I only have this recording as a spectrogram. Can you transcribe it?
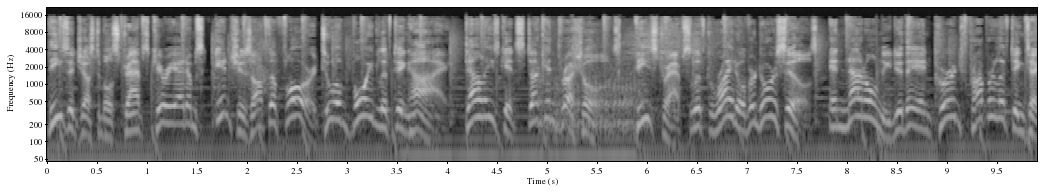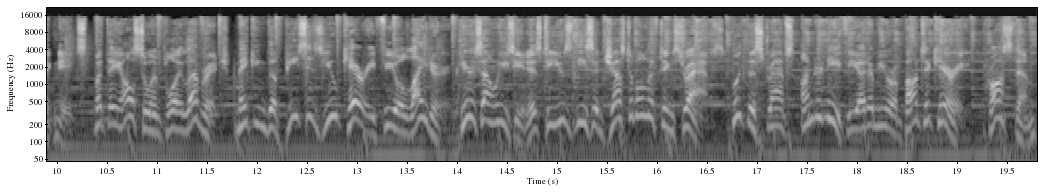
These adjustable straps carry items inches off the floor to avoid lifting high. Dollies get stuck in thresholds. These straps lift right over door sills, and not only do they encourage proper lifting techniques, but they also employ leverage, making the pieces you carry feel lighter. Here's how easy it is to use these adjustable lifting straps. Put the straps underneath the item you're about to carry. Cross them,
